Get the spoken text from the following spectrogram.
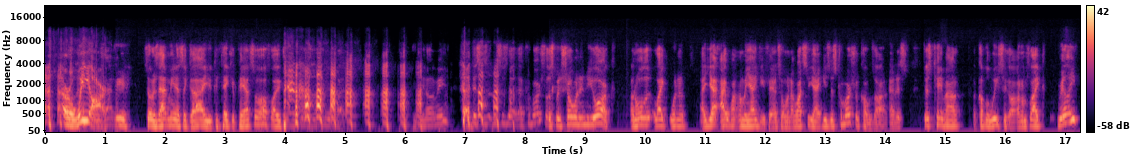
or we are. Does mean, so does that mean, as a guy, you can take your pants off while you're? you know what I mean? this is this is a, a commercial that's been showing in New York and all the, like when I, yeah I, I'm a Yankee fan, so when I watch the Yankees, this commercial comes on, and it's just came out a couple of weeks ago, and I'm like, really?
